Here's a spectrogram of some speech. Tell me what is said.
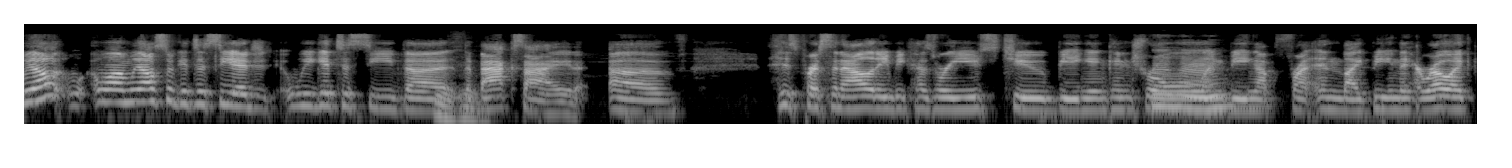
We all well, and we also get to see it. We get to see the the Mhm. backside of his personality because we're used to being in control Mhm. and being up front and like being the heroic.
